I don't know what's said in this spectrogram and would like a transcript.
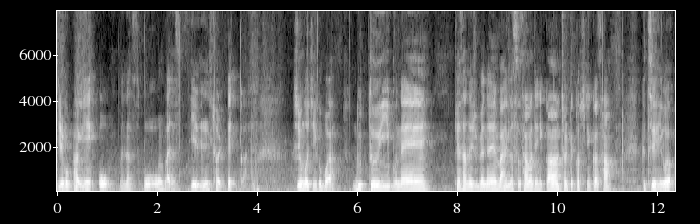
1 곱하기 5 마이너스 5 마이너스 1 절대값. 쉬운 거지. 이거 뭐야? 루트 2분의 계산해주면은 마이너스 4가 되니까 절대값이니까 4 그치? 이거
